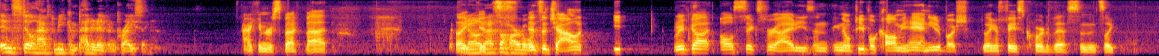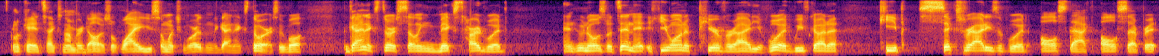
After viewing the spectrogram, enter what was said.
and still have to be competitive in pricing. I can respect that. Like know, that's a hard one. It's a challenge. We've got all six varieties, and you know, people call me, "Hey, I need a bush like a face cord of this," and it's like, okay, it's X number of dollars. Well, why are you so much more than the guy next door? So, well, the guy next door is selling mixed hardwood, and who knows what's in it. If you want a pure variety of wood, we've got to keep six varieties of wood, all stacked, all separate,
